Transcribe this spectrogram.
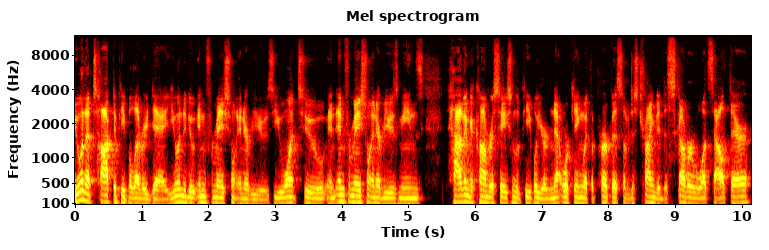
you want to talk to people every day. You want to do informational interviews. You want to and informational interviews means having a conversation with people. You're networking with the purpose of just trying to discover what's out there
